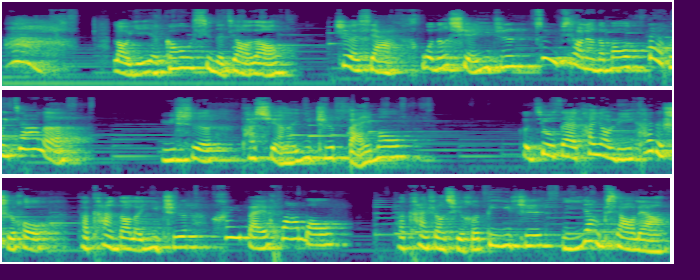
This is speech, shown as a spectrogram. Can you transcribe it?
啊老爷爷高兴地叫道：“这下我能选一只最漂亮的猫带回家了。”于是他选了一只白猫。可就在他要离开的时候，他看到了一只黑白花猫，它看上去和第一只一样漂亮。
